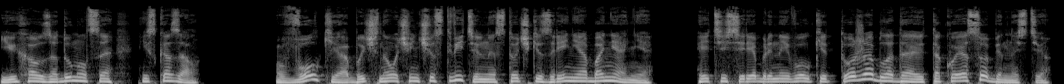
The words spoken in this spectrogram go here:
Юйхао задумался и сказал, «Волки обычно очень чувствительны с точки зрения обоняния, эти серебряные волки тоже обладают такой особенностью?»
